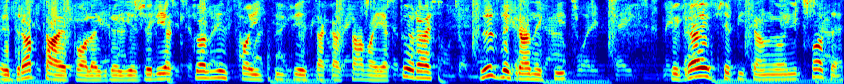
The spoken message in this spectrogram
E, Drap całe pole gry, jeżeli jakikolwiek z twoich liczb jest taka sama jak któraś z wygranych liczb, wygrały przepisaną do nich kwotę.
